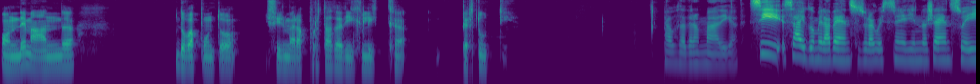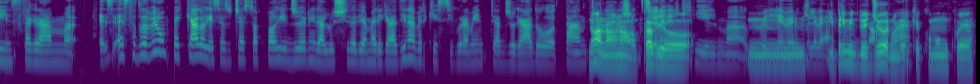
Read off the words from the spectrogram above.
on demand dove appunto il film era a portata di click per tutti. Pausa drammatica. Sì, sai come la penso sulla questione di Innocenzo e Instagram? È stato davvero un peccato che sia successo a pochi giorni dall'uscita di America Latina, perché sicuramente ha giocato tanto No, no, no, ricezione del proprio, film quell'eve mhmm, i quell'evento primi 2 giorni, eh. perché comunque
